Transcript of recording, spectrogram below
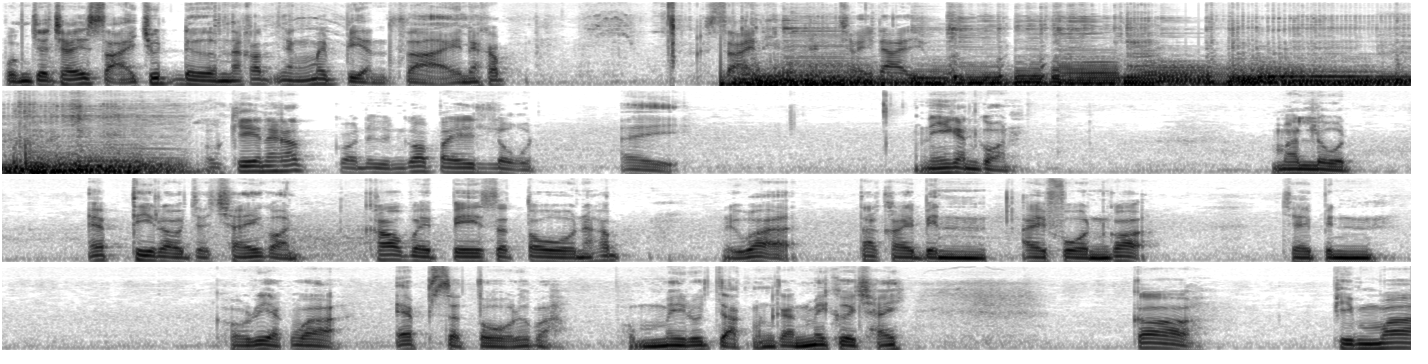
ผมจะใช้สายชุดเดิมนะครับ ยังไม่เปลี่ยนสายนะครับ สายนี้ยังใช้ได้อยู่ โอเคนะครับ ก่อนอื่นก็ไปโหลดไอ้นี้กันก่อน มาโหลดแอปที่เราจะใช้ก่อน เข้าไป Play Store นะครับ หรือว่าถ้าใครเป็น iPhone ก็ใช้เป็น เขาเรียกว่า App Store หรือเปล่า ผมไม่รู้จักเหมือนกันไม่เคยใช้ ก็พิมพ์ว่า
